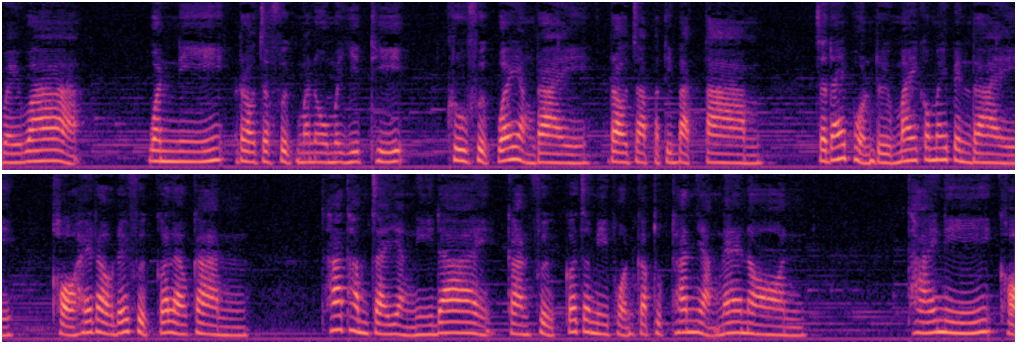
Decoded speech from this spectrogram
ไว้ว่า วันนี้เราจะฝึกมโนมยิทธิ ครูฝึกว่าอย่างไร เราจะปฏิบัติตาม จะได้ผลหรือไม่ก็ไม่เป็นไร ขอให้เราได้ฝึกก็แล้วกัน ถ้าทำใจอย่างนี้ได้ การฝึกก็จะมีผลกับทุกท่านอย่างแน่นอน ท้ายนี้ขอ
